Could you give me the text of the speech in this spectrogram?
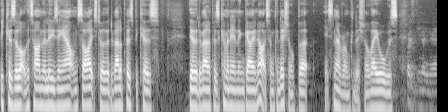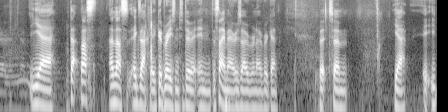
because a lot of the time they're losing out on sites to other developers because the other developers are coming in and going, no, it's unconditional, but it's never unconditional. They always, I suppose if you know your area you know yeah, and- that, that's and that's exactly a good reason to do it in the same areas over and over again. But um, yeah, it, it,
